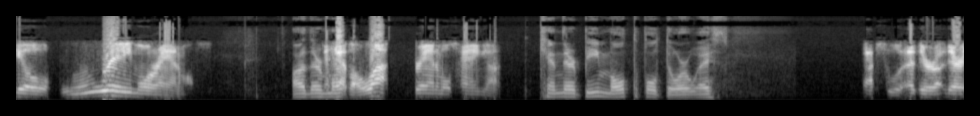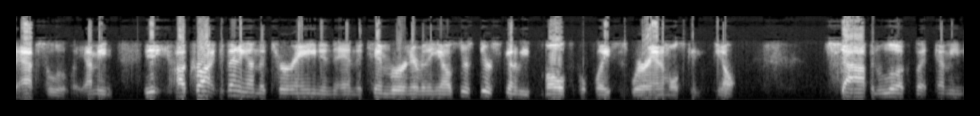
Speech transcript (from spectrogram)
kill way more animals. Are there mul- have a lot more animals hang up. can there be multiple doorways? Absolutely, Uh, they're they're absolutely. I mean, it, across depending on the terrain and and the timber and everything else, there's there's going to be multiple places where animals can you know stop and look. But I mean,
